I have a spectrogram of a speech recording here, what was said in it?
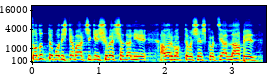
চতুর্থ প্রতিষ্ঠা বার্ষিকী শুভেচ্ছা জানিয়ে আমার বক্তব্য শেষ করছি। আল্লাহ হাফেজ।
